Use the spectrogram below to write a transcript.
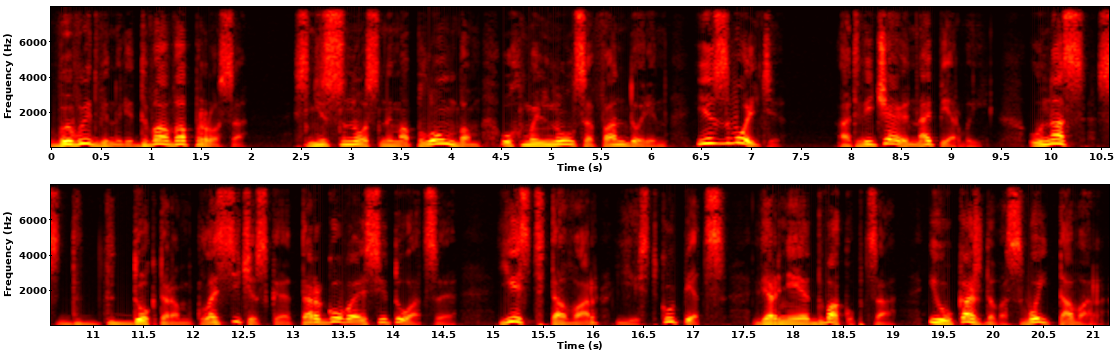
вы выдвинули два вопроса. С несносным опломбом ухмыльнулся Фандорин. «Извольте». Отвечаю на первый. У нас с доктором классическая торговая ситуация. Есть товар, есть купец. Вернее, два купца. И у каждого свой товар.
